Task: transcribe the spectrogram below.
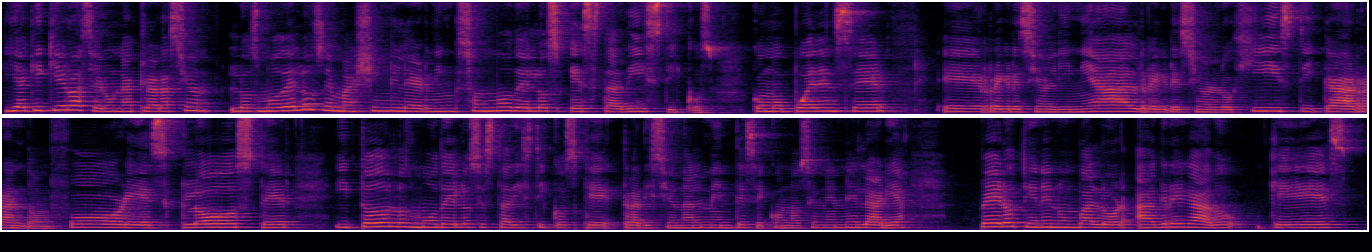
Y aquí quiero hacer una aclaración. Los modelos de Machine Learning son modelos estadísticos, como pueden ser eh, regresión lineal, regresión logística, random forest, cluster y todos los modelos estadísticos que tradicionalmente se conocen en el área, pero tienen un valor agregado que es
